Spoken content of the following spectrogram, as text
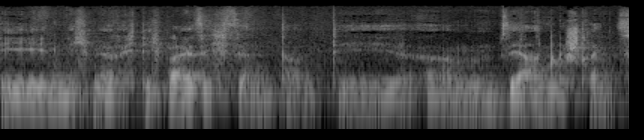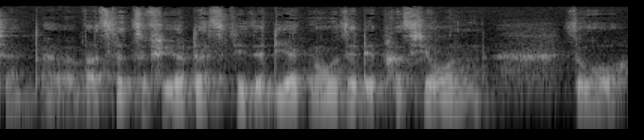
die nicht mehr richtig bei sich sind und die ähm, sehr angestrengt sind. Was dazu führt, dass diese Diagnose Depression so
